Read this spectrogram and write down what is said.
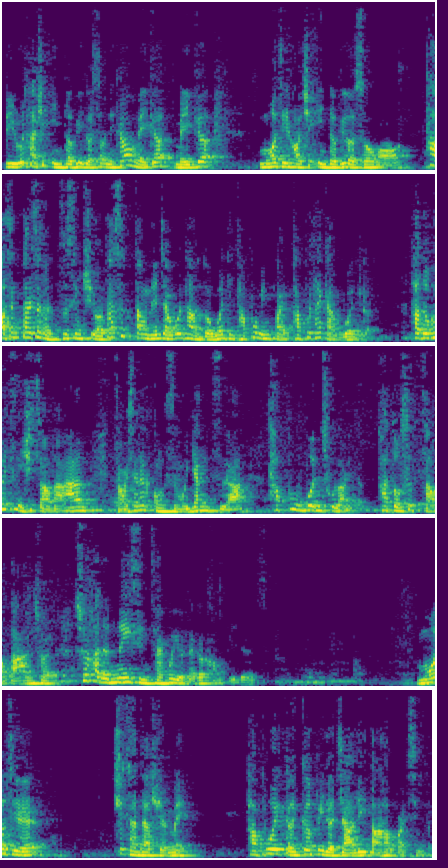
比如他去 interview 的时候，你看到每个每个。摩羯好去 interview 的时候哦，他好像带着很自信去哦，但是当人家问他很多问题，他不明白，他不太敢问的，他都会自己去找答案，找一下那个公司什么样子啊，他不问出来的，他都是找答案出来，所以他的内心才会有那个 confidence。摩羯去参加选美，他不会跟隔壁的佳丽打好关系的，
